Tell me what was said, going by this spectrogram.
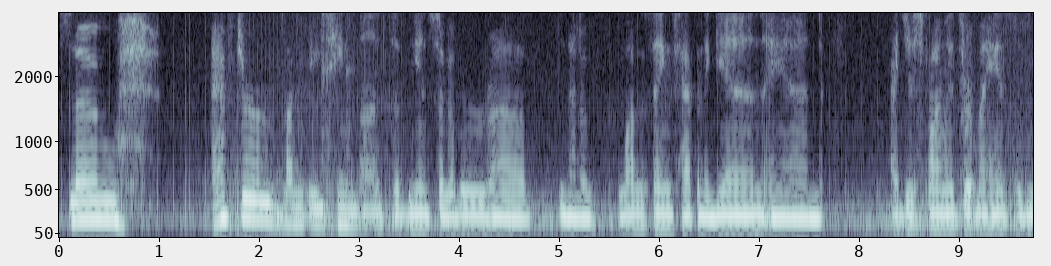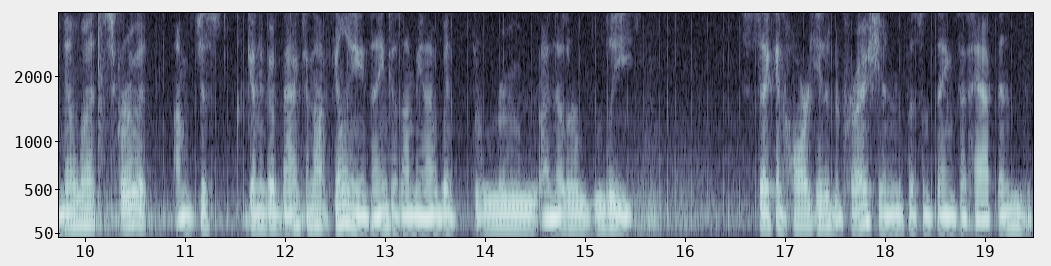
So, after like 18 months of being sober, uh, you know, a lot of things happened again, and I just finally threw up my hands and said, you know what, screw it. I'm just going to go back to not feeling anything because, I mean, I went through another really second hard hit of depression with some things that happened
